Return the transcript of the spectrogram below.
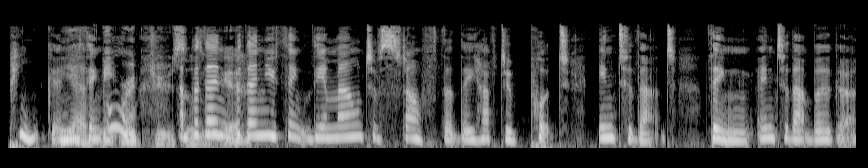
pink, and Yeah, you think beetroot oh, juice and but then something, but then you think the amount of stuff that they have to put into that thing into that burger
